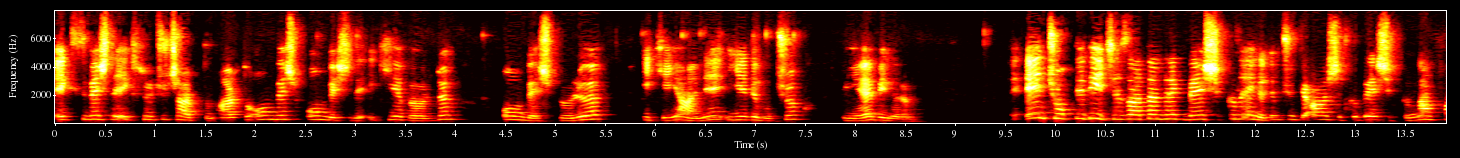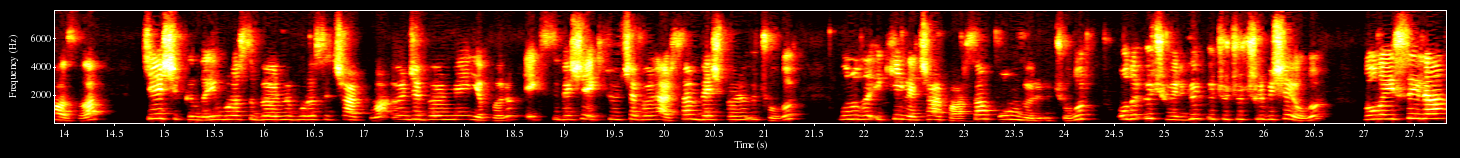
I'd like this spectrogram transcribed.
Eksi 5 ile eksi 3'ü çarptım. Artı 15. 15'i de 2'ye böldüm. 15 bölü 2 yani 7,5 diyebilirim. En çok dediği için zaten direkt B şıkkını eledim. Çünkü A şıkkı B şıkkından fazla. C şıkkındayım. Burası bölme, burası çarpma. Önce bölmeyi yaparım. Eksi 5'i eksi 3'e bölersem 5 bölü 3 olur. Bunu da 2 ile çarparsam 10 bölü 3 olur. O da 3,333'lü bir şey olur. Dolayısıyla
